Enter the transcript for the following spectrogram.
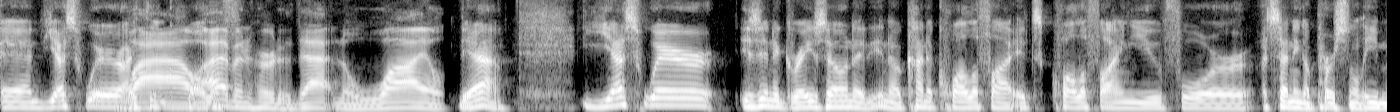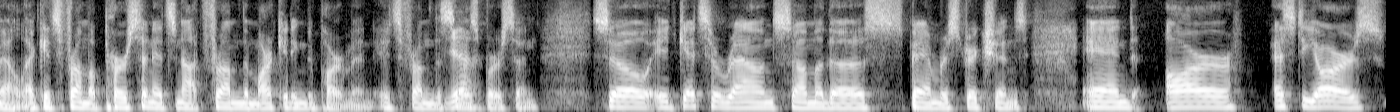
And Yesware, wow, I think. Wow, I haven't heard of that in a while. Yeah. Yesware is in a gray zone. It, you know, kind of qualify, it's qualifying you for sending a personal email. Like it's from a person, it's not from the marketing department, it's from the salesperson. Yeah. So it gets around some of the spam restrictions. And our SDRs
